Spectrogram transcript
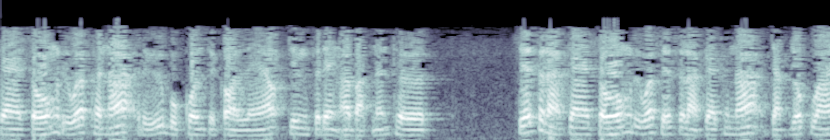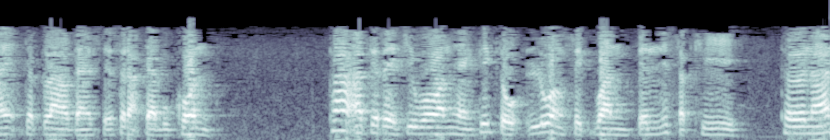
แก่สงหรือว่าคณะหรือบุคคลเสียก่อนแล้ว จึงแสดงอาบัตนั้นเถิดเสียสละแก่สงหรือว่าเสียสละแก่คณะจักยกไว้จะกล่าวแต่เสียสละแก่บุคคล ถ้าอาจเรจีวรแห่งพิสุล่วงสิบวันเป็นนิสกี เธอนั้น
